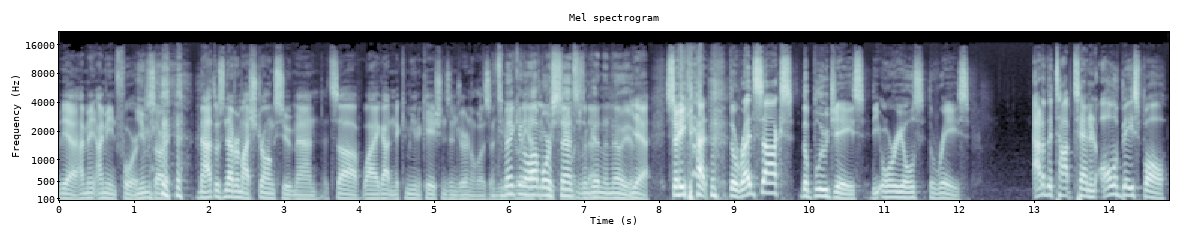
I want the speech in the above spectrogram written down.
Yeah, I mean, I mean four. You Sorry, math was never my strong suit, man. That's uh, why I got into communications and journalism. It's you making really a lot more sense as I'm getting to know you. Yeah. So you got the Red Sox, the Blue Jays, the Orioles, the Rays. Out of the top ten in all of baseball,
